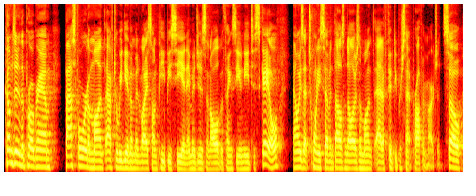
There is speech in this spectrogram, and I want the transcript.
Comes into the program, fast forward a month after we give him advice on PPC and images and all of the things that you need to scale. Now he's at $27,000 a month at a 50% profit margin. So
